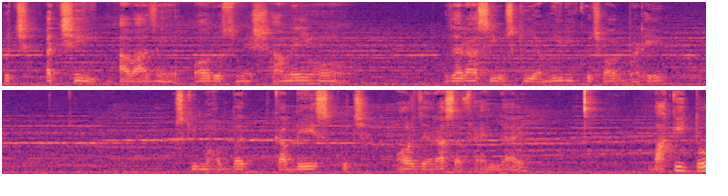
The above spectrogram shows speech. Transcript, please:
कुछ अच्छी आवाज़ें और उसमें शामिल हों ज़रा सी उसकी अमीरी कुछ और बढ़े। उसकी मोहब्बत का बेस कुछ और ज़रा सा फैल जाए। बाकी तो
